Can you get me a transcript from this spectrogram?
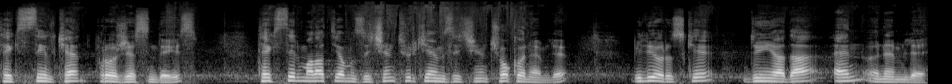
Tekstil Kent projesindeyiz. Tekstil Malatya'mız için, Türkiye'miz için çok önemli. Biliyoruz ki dünyada en önemli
